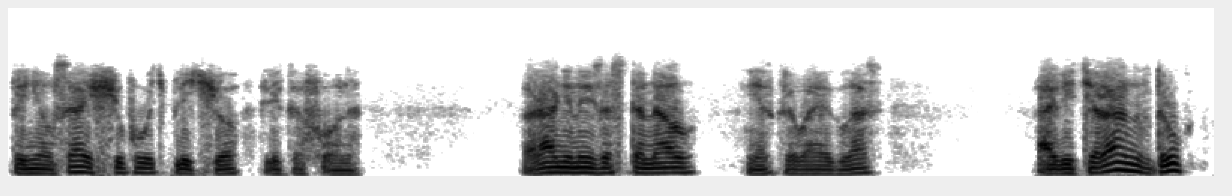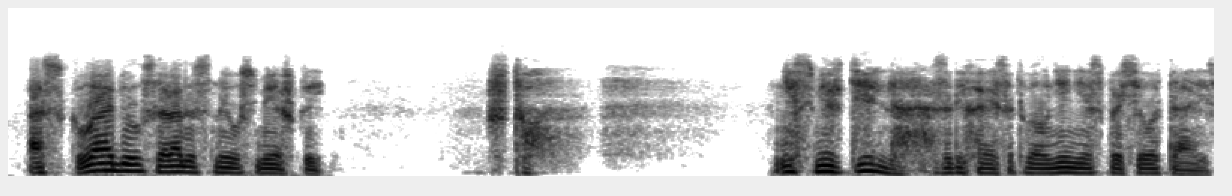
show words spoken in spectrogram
принялся ощупывать плечо Ликофона. Раненый застонал, не открывая глаз, а ветеран вдруг осклабился радостной усмешкой. «Что? Не смертельно?» — задыхаясь от волнения, спросила Таис.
